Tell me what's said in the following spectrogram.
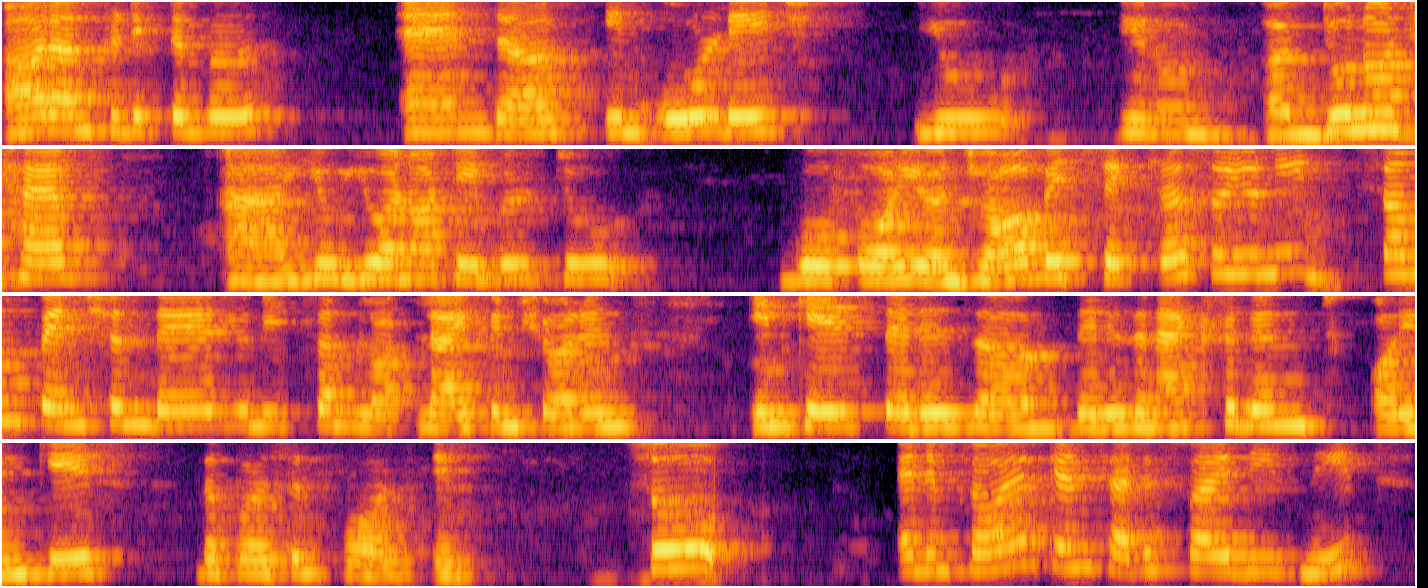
are unpredictable. And uh, in old age you you know uh, do not have uh, you you are not able to go for your job etc so you need some pension there. You need some life insurance in case there is um, there is an accident or in case the person falls ill. So an employer can satisfy these needs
